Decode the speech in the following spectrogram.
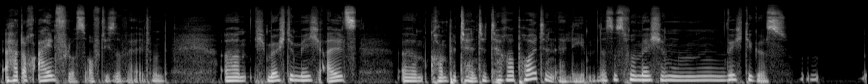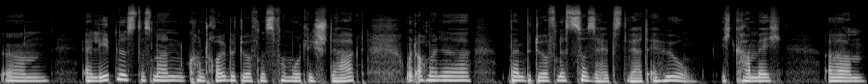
er hat auch Einfluss auf diese Welt. Und ähm, ich möchte mich als ähm, kompetente Therapeutin erleben. Das ist für mich ein wichtiges ähm, Erlebnis, dass mein Kontrollbedürfnis vermutlich stärkt und auch meine, mein Bedürfnis zur Selbstwerterhöhung. Ich kann mich ähm,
